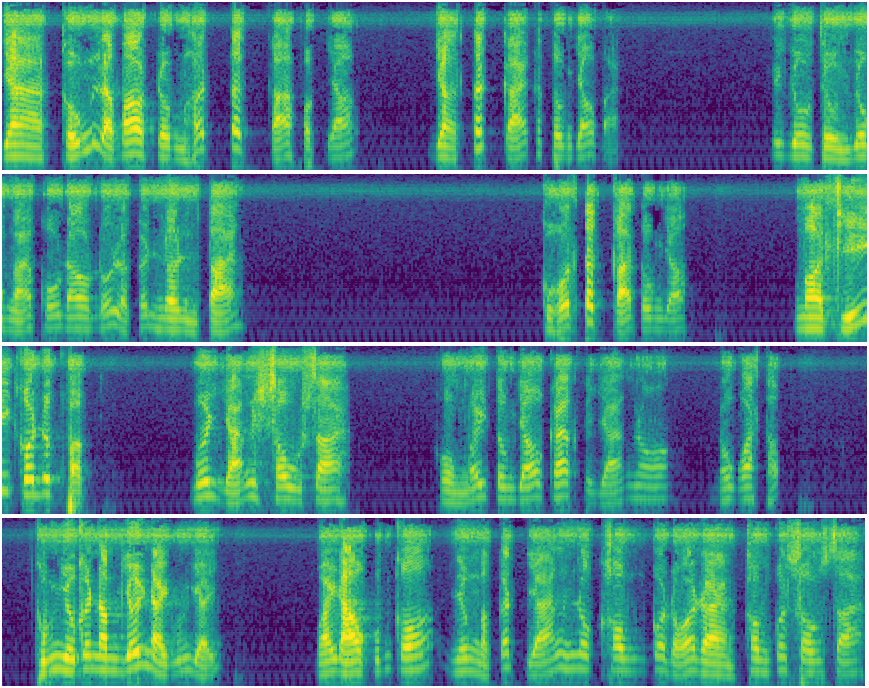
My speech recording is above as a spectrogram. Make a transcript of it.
Và cũng là bao trùm hết tất cả phật giáo và tất cả các tôn giáo bạn. Cái vô thường, vô ngã, khổ đau đó là cái nền tảng của tất cả tôn giáo. Mà chỉ có đức phật mới giảng sâu xa. Còn mấy tôn giáo khác thì giảng nó nó quá thấp cũng như cái năm giới này cũng vậy. Ngoại đạo cũng có, nhưng mà cách giảng nó không có rõ ràng, không có sâu xa.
